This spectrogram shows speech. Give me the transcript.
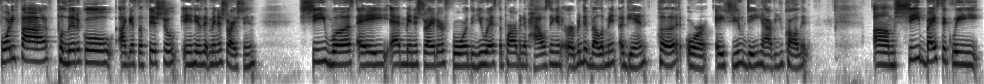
45 political, I guess, official in his administration. She was a administrator for the U.S. Department of Housing and Urban Development, again, HUD or HUD, however you call it. Um, she basically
